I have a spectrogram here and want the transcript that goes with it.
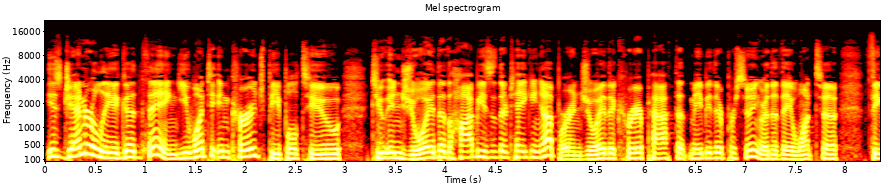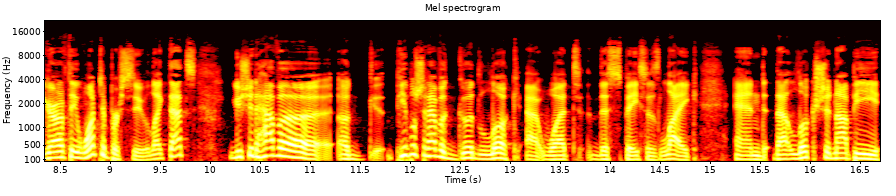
is generally a good thing. You want to encourage people to to enjoy the, the hobbies that they're taking up or enjoy the career path that maybe they're pursuing or that they want to figure out if they want to pursue. Like that's you should have a, a people should have a good look at what this space is like. And that look should not be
